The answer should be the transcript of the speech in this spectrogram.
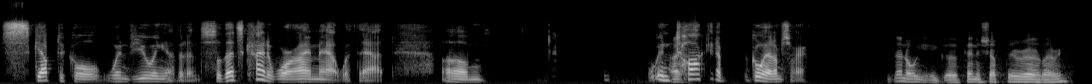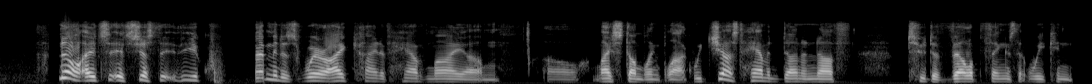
skeptical when viewing evidence. So that's kind of where I'm at with that. Um, when I, talking, go ahead. I'm sorry. No, no, you go finish up there, uh, Larry. No, it's it's just the, the equipment is where I kind of have my um, oh, my stumbling block. We just haven't done enough to develop things that we can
